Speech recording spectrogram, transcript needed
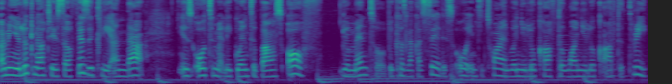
I mean, you're looking after yourself physically, and that is ultimately going to bounce off your mental because, like I said, it's all intertwined. When you look after one, you look after three.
